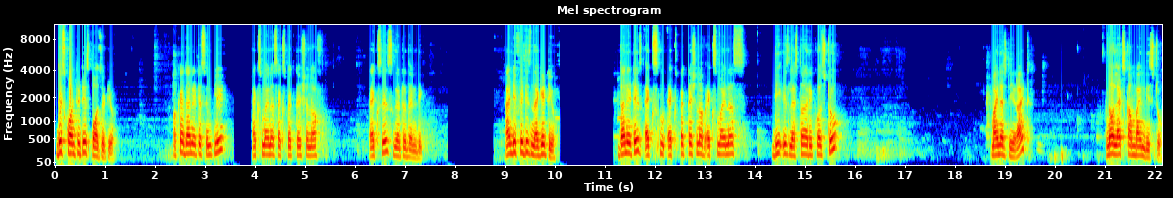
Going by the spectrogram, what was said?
this quantity is positive. Okay, then it is simply x minus expectation of x is greater than d and if it is negative then it is x expectation of x minus d is less than or equals to minus d right. Now let us combine these two.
